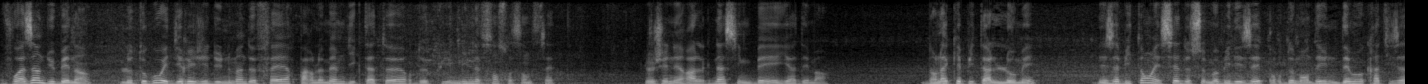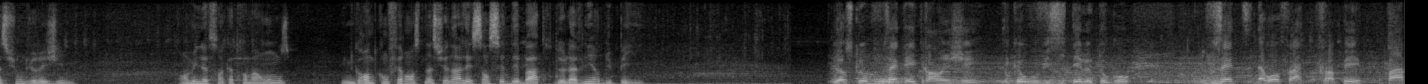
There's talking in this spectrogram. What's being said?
Voisin du Bénin, le Togo est dirigé d'une main de fer par le même dictateur depuis 1967, le général Gnassingbé Eyadema. Dans la capitale Lomé, les habitants essaient de se mobiliser pour demander une démocratisation du régime. En 1991, une grande conférence nationale est censée débattre de l'avenir du pays. Lorsque vous êtes étranger et que vous visitez le Togo, vous êtes d'abord fra- frappé par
